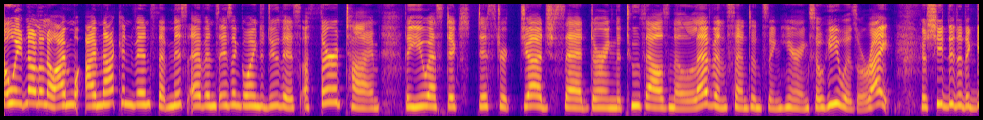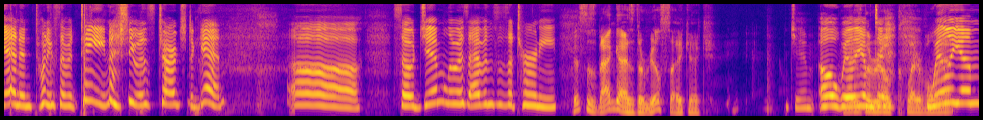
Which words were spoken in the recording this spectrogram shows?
Oh wait, no, no, no. I'm I'm not convinced that Miss Evans isn't going to do this a third time. The U.S. Dis- District Judge said during the 2011 sentencing hearing. So he was right because she did it again in 2017. she was charged again. Oh, so Jim Lewis Evans's attorney This is that guy's the real psychic. Jim. Oh, William. the real De- clairvoyant. William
